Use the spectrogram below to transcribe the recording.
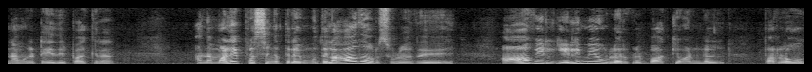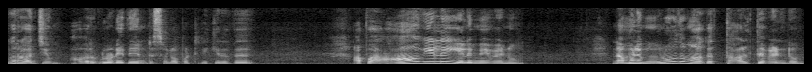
நம்மக்கிட்ட எதிர்பார்க்கிறார். அந்த மலை பிரசங்கத்தில் முதலாவது அவர் சொல்வது ஆவில் எளிமை உள்ளவர்கள் பாக்கியவான்கள் பரலோகராஜ்யம் அவர்களுடையது என்று சொல்லப்பட்டிருக்கிறது. அப்போ ஆவியிலே எளிமை வேணும். நம்மளை முழுவதுமாக தாழ்த்த வேண்டும்.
